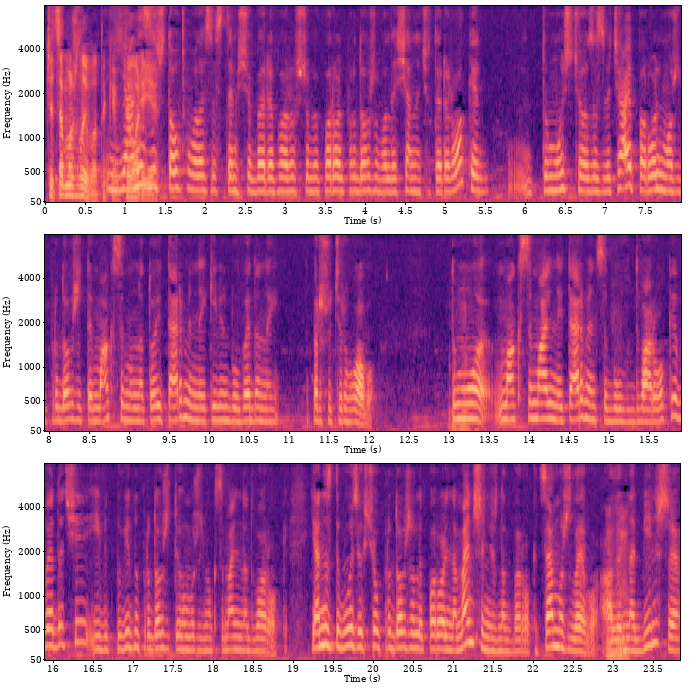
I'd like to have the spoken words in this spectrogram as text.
Чи це можливо таке в Я не теорії? зіштовхувалася з тим, щоб репароль, щоб пароль продовжували ще на 4 роки, тому що зазвичай пароль можуть продовжити максимум на той термін, на який він був виданий першочергово. Тому максимальний термін це був 2 роки видачі, і відповідно продовжити його можуть максимально на 2 роки. Я не здивуюся, якщо продовжили пароль на менше ніж на 2 роки, це можливо, але Мгм. на більше.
